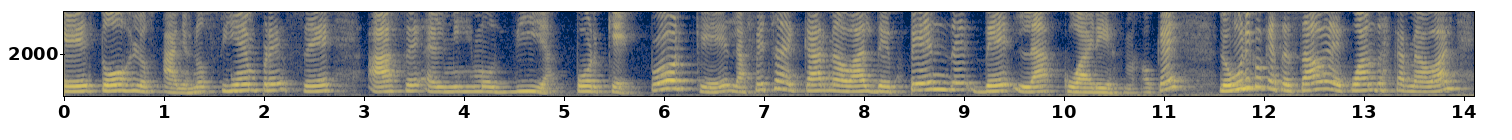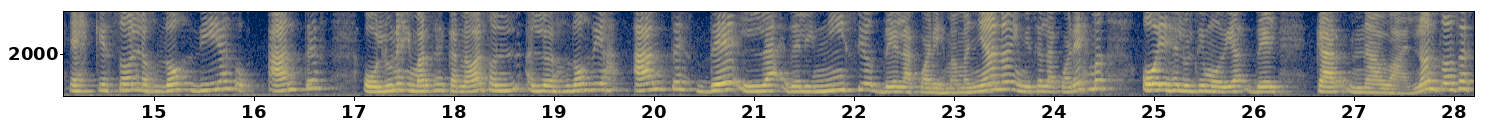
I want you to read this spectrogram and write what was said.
eh, todos los años, no siempre se hace el mismo día. ¿Por qué? Porque la fecha de carnaval depende de la cuaresma, ¿ok? Lo único que se sabe de cuándo es carnaval es que son los dos días antes, o lunes y martes de carnaval, son los dos días antes de la, del inicio de la cuaresma. Mañana inicia la cuaresma, hoy es el último día del carnaval, ¿no? Entonces,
